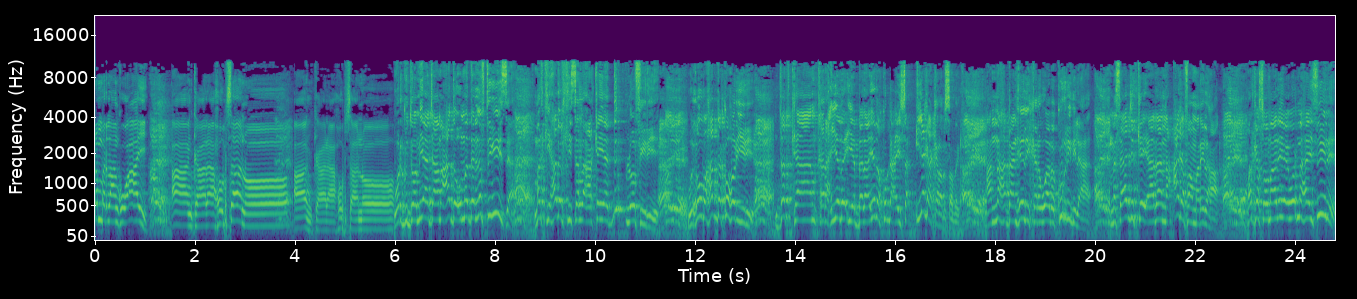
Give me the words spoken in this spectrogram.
nambar laankuwa'ay aan kala xubsano aan kala xubsano war guddoomiyaha jaamacadda ummadda laftigiisa markii hadalkiisa la arkayaa dib loo fiiriyey. Wuxuuba hadda ka hor yidhi dadkan qaraxyada iyo balaayada ku dhacaysa iyagaa kalabsaday anna haddaan heli kara waaba ku ridi lahaa. Masaajidkay aadaanna cagafaa mari lahaa. Marka soomaaliya war ma haysiine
